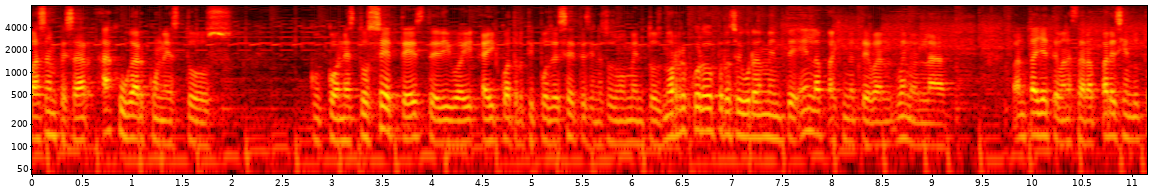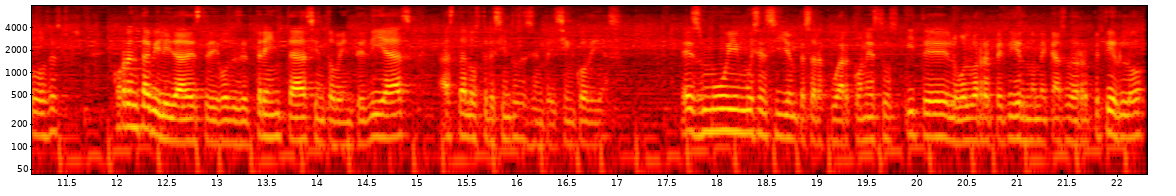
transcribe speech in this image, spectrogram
vas a empezar a jugar con estos con estos setes, te digo, hay, cuatro tipos de setes en estos momentos, no recuerdo, pero seguramente en la página te van, bueno, en la pantalla te van a estar apareciendo todos estos. Con rentabilidades, te digo, desde 30, 120 días hasta los 365 días. Es muy, muy sencillo empezar a jugar con estos y te lo vuelvo a repetir, no me canso de repetirlo,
